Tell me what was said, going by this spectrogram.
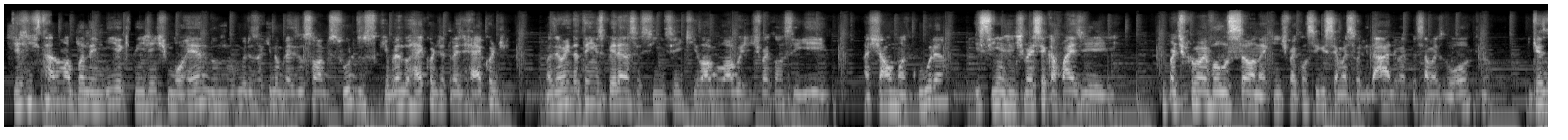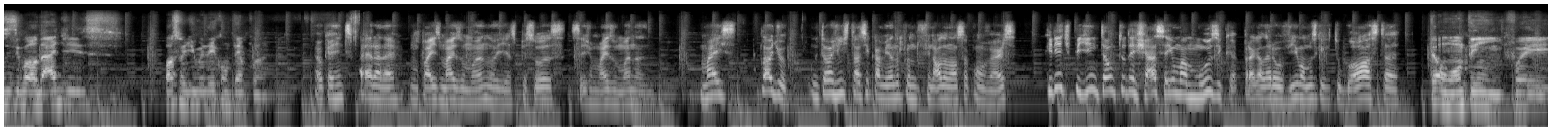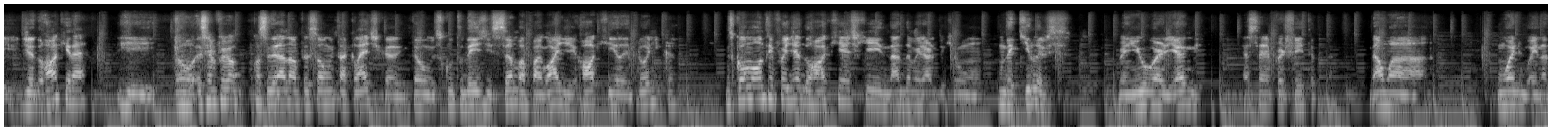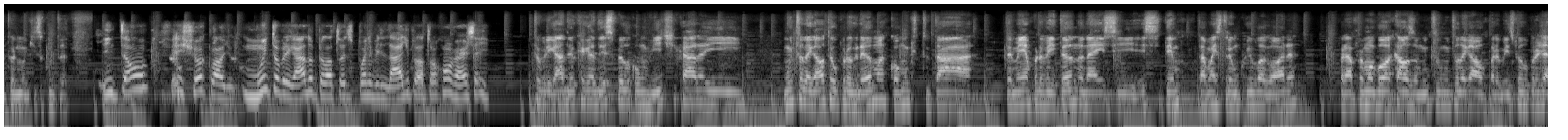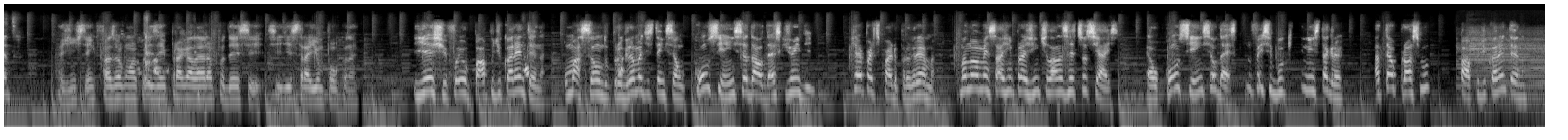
que a gente está numa pandemia, que tem gente morrendo, números aqui no Brasil são absurdos, quebrando recorde atrás de recorde, mas eu ainda tenho esperança, assim, sei que logo, logo a gente vai conseguir achar uma cura, e sim, a gente vai ser capaz de, de partir para uma evolução, né, que a gente vai conseguir ser mais solidário, vai pensar mais no outro, e que as desigualdades possam diminuir com o tempo, né. É o que a gente espera, né? Um país mais humano e as pessoas sejam mais humanas. Mas Cláudio, então a gente está se caminhando para o final da nossa conversa. Queria te pedir então que tu deixasse aí uma música para a galera ouvir, uma música que tu gosta. Então, ontem foi dia do rock, né? E eu, eu sempre fui considerado uma pessoa muito atlética, então escuto desde samba, pagode, rock e eletrônica. Mas como ontem foi dia do rock, acho que nada melhor do que um, um The Killers, When You Were Young. Essa é perfeita dar uma um ânimo aí na turma que escuta. Então, fechou, Cláudio. Muito obrigado pela tua disponibilidade, pela tua conversa aí. Muito obrigado, eu que agradeço pelo convite, cara, e muito legal o teu programa, como que tu tá também aproveitando, né, esse, esse tempo, tá mais tranquilo agora, para uma boa causa, muito, muito legal, parabéns pelo projeto. A gente tem que fazer alguma coisa aí pra galera poder se, se distrair um pouco, né? E este foi o Papo de Quarentena, uma ação do programa de extensão Consciência da Udesc Joinville. Quer participar do programa? Manda uma mensagem pra gente lá nas redes sociais. É o Consciência Udesc, no Facebook e no Instagram. Até o próximo Papo de Quarentena.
